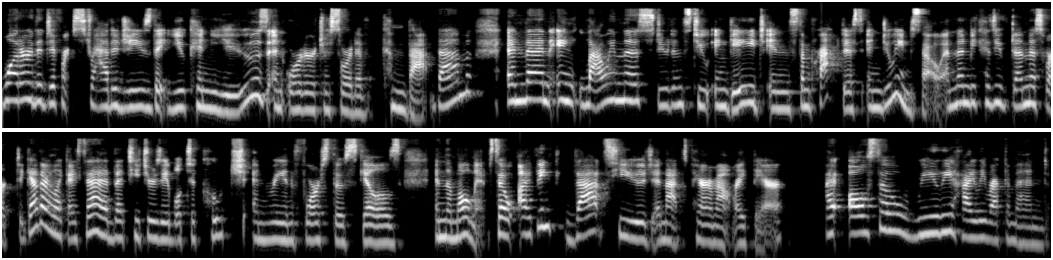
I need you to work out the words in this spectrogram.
what are the different strategies that you can use in order to sort of combat them? And then allowing the students to engage in some practice in doing so. And then because you've done this work together, like I said, the teacher is able to coach and reinforce those skills in the moment. So I think that's huge and that's paramount right there. I also really highly recommend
